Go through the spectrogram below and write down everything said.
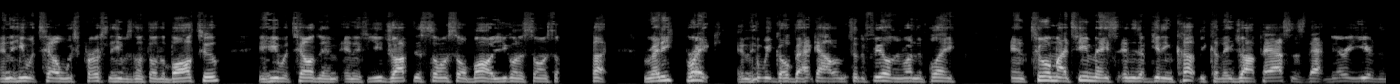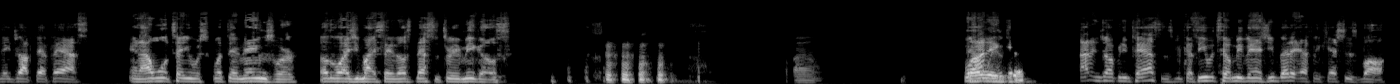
and then he would tell which person he was going to throw the ball to, and he would tell them, and if you drop this so and so ball, you're going to so and so cut. Ready, break, and then we go back out onto the field and run the play. And two of my teammates ended up getting cut because they dropped passes that very year that they dropped that pass. And I won't tell you what their names were. Otherwise, you might say those that's the three amigos. wow. Well, I didn't, I didn't drop any passes because he would tell me, Vance, you better effing catch this ball.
